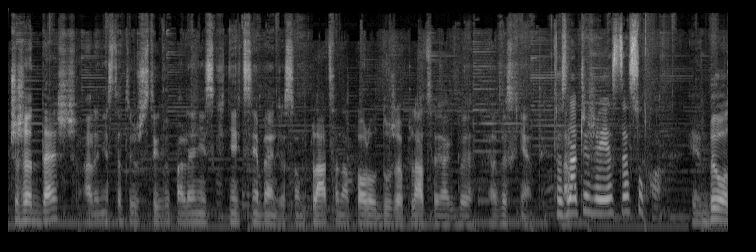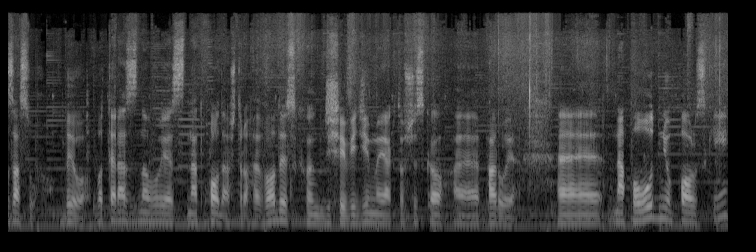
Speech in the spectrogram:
Przyszedł deszcz, ale niestety już z tych wypalenisk nic nie będzie. Są place na polu, duże place jakby wyschnięte. To znaczy, że jest za sucho. Było za sucho, było, bo teraz znowu jest nadpodaż trochę wody, skąd dzisiaj widzimy, jak to wszystko e, paruje. E, na południu Polski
